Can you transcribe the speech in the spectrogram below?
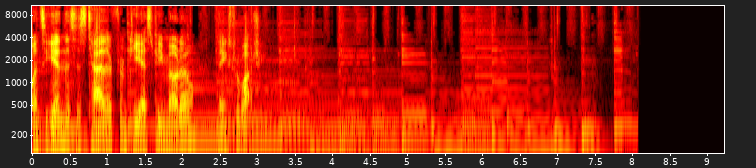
Once again, this is Tyler from TSP Moto. Thanks for watching.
